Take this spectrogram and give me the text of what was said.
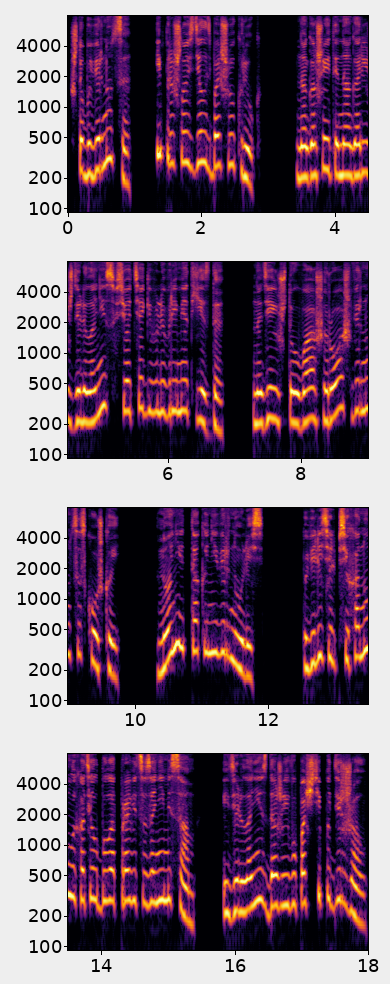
Чтобы вернуться, им пришлось сделать большой крюк. Нагашейт и Нагариш Делиланис все оттягивали время отъезда, надеясь, что Вааш и Руаш вернутся с кошкой. Но они так и не вернулись. Повелитель психанул и хотел было отправиться за ними сам, и Делиланис даже его почти поддержал.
